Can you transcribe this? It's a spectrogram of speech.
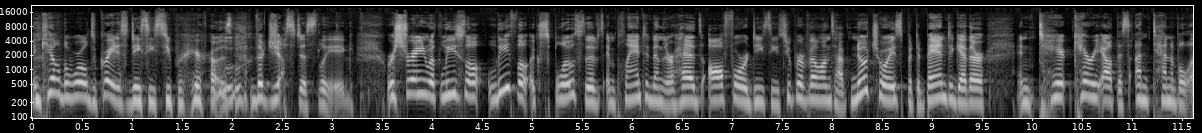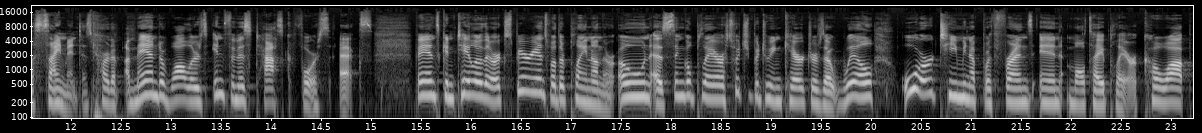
and kill the world's greatest DC superheroes, the Justice League. Restrained with lethal, lethal explosives implanted in their heads, all four DC supervillains have no choice but to band together and ta- carry out this untenable assignment as part of Amanda Waller's infamous Task Force X. Fans can tailor their experience whether playing on their own as single player, switching between characters at will, or teaming up with friends in multiplayer co op.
